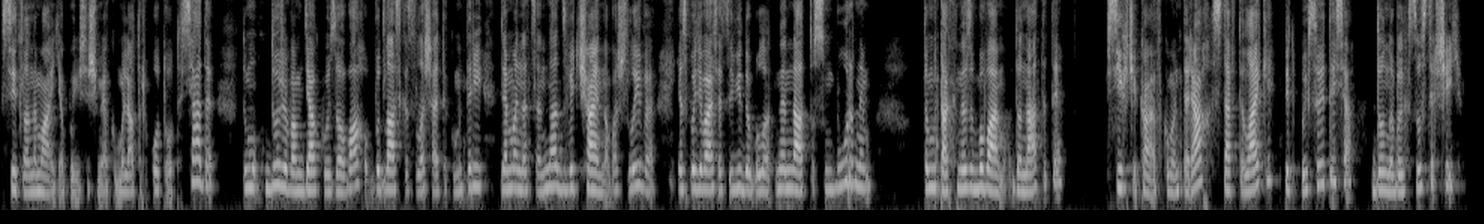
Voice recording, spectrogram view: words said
світла немає, я боюся, що мій акумулятор от-от сяде. Тому дуже вам дякую за увагу. Будь ласка, залишайте коментарі. Для мене це надзвичайно важливе. Я сподіваюся, це відео було не надто сумбурним. Тому так, не забуваємо донатити. Всіх чекаю в коментарях, ставте лайки, підписуйтеся. До нових зустрічей!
